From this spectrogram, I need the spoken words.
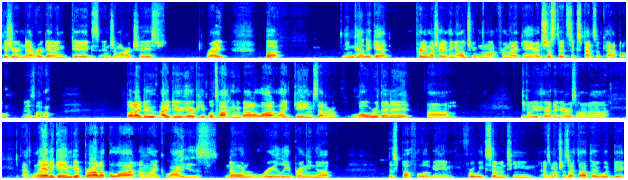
because you're never getting Diggs and Ja'Marr Chase, right? But you can kind of get pretty much anything else you want from that game. It's just it's expensive capital as well. But I do I do hear people talking about a lot like games that are lower than it. Um, you know, you hear the Arizona Atlanta game get brought up a lot. I'm like, why is no one really bringing up this Buffalo game for Week 17 as much as I thought they would be?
